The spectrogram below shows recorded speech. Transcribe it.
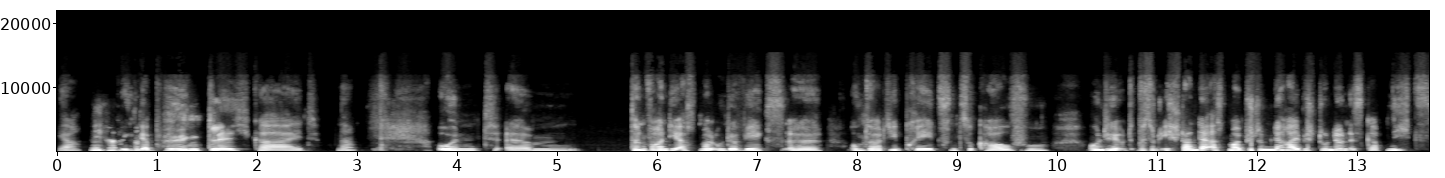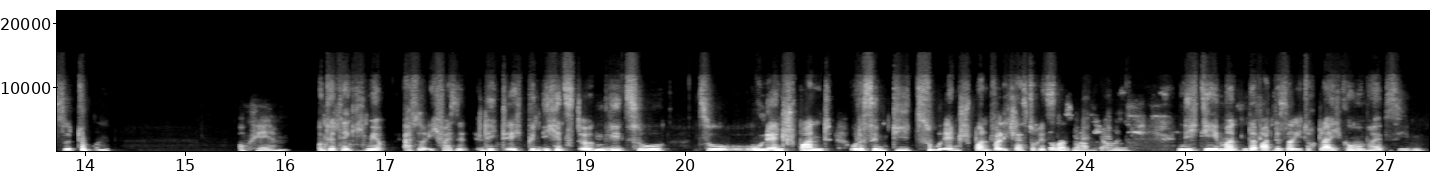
ja, ja. wegen der Pünktlichkeit. Ne? Und ähm, dann waren die erstmal unterwegs, äh, um dort die Brezen zu kaufen. Und weißt du, ich stand da erstmal bestimmt eine halbe Stunde und es gab nichts zu tun. Okay. Und da denke ich mir, also ich weiß nicht, liegt, ich, bin ich jetzt irgendwie zu, zu unentspannt oder sind die zu entspannt? Weil ich lasse doch jetzt Sowas mag ich auch nicht. nicht jemanden da warten, sage ich doch gleich, komm um halb sieben.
